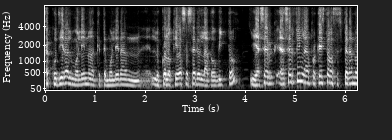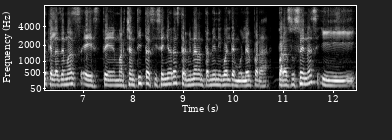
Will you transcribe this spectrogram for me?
acudir al molino a que te molieran eh, con lo que ibas a hacer el adobito y hacer, hacer fila, porque ahí estabas esperando que las demás este, marchantitas y señoras terminaran también igual de moler para, para sus cenas y,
